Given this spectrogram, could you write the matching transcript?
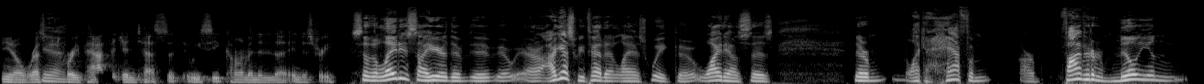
you know respiratory yeah. pathogen tests that we see common in the industry. So the latest i hear the, the i guess we've had it last week the white house says there are like a half a or 500 million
